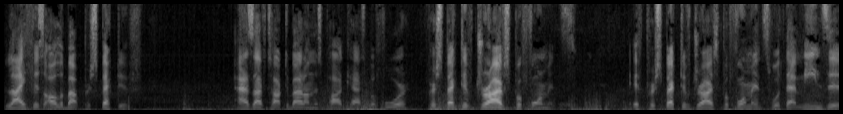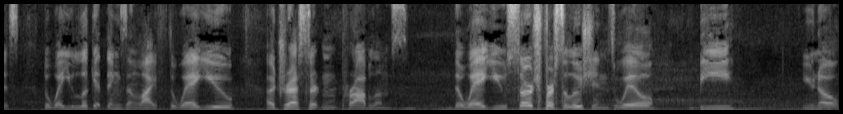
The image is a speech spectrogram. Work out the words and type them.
life is all about perspective. As I've talked about on this podcast before, perspective drives performance. If perspective drives performance, what that means is the way you look at things in life, the way you address certain problems, the way you search for solutions will be, you know,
